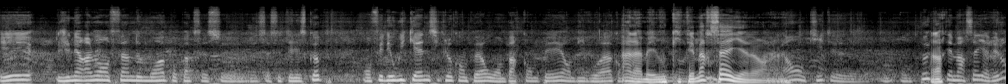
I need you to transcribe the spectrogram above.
Et généralement en fin de mois, pour pas que ça se, ça se télescope, on fait des week-ends cyclo-campeurs où on part camper en bivouac. en Ah là, mais vous quittez Marseille alors. là. Là, on quitte, euh, on peut Alors- quitter Marseille à vélo.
